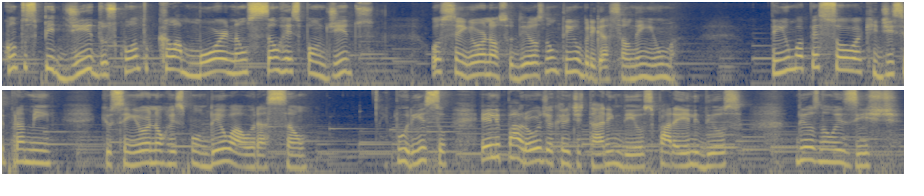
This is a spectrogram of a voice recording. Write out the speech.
Quantos pedidos, quanto clamor não são respondidos? O Senhor nosso Deus não tem obrigação nenhuma. Tem uma pessoa que disse para mim que o Senhor não respondeu à oração por isso ele parou de acreditar em Deus. Para ele, Deus, Deus não existe.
